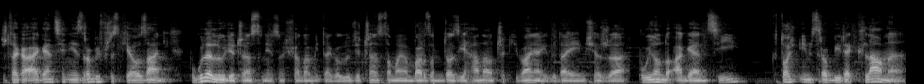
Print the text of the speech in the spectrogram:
że taka agencja nie zrobi wszystkiego za nich. W ogóle ludzie często nie są świadomi tego. Ludzie często mają bardzo rozjechane oczekiwania i wydaje im się, że pójdą do agencji, ktoś im zrobi reklamę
